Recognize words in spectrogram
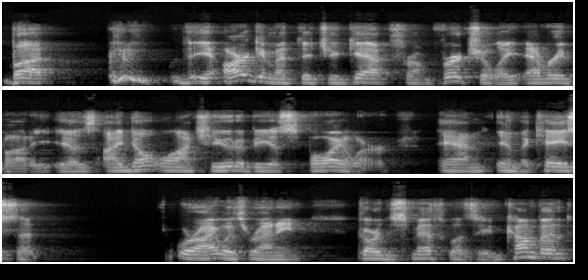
But the argument that you get from virtually everybody is, I don't want you to be a spoiler. And in the case that where I was running, Gordon Smith was the incumbent,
